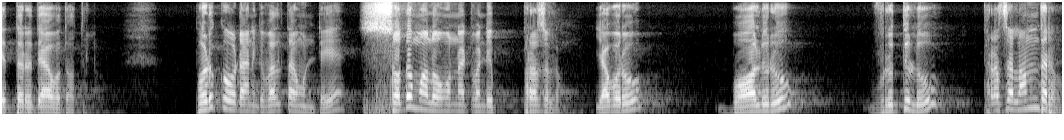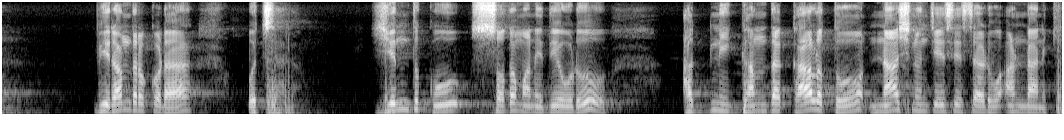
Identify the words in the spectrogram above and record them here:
ఇద్దరు దేవదూతలు. పడుకోవడానికి వెళ్తా ఉంటే సొదమలో ఉన్నటువంటి ప్రజలు ఎవరు? బాలురు వృద్ధులు ప్రజలందరూ వీరందరూ కూడా వచ్చారు. ఎందుకు సొదం అనే దేవుడు అగ్ని గంధకాలతో నాశనం చేసేసాడు అనడానికి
